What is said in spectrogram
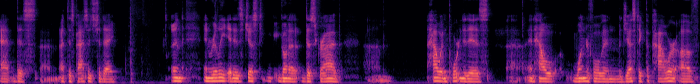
at this um, at this passage today, and and really it is just going to describe um, how important it is uh, and how wonderful and majestic the power of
